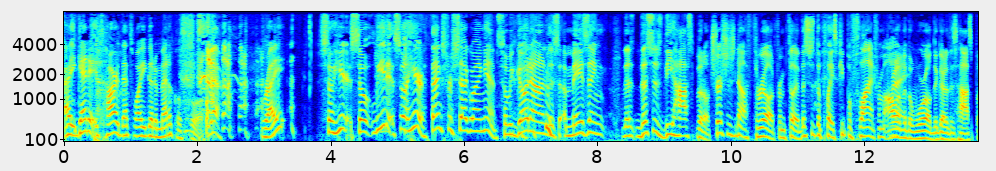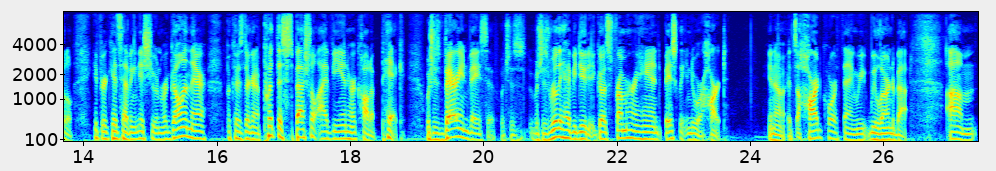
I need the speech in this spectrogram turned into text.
I get it. It's hard. That's why you go to medical school, yeah. right? So here, so lead it. So here, thanks for segueing in. So we go down to this amazing. This, this is the hospital. Trish is now thrilled from Philly. This is the place people flying from all Right. over the world to go to this hospital if your kid's having an issue. And we're going there because they're going to put this special IV in her called a PICC, which is very invasive, which is which is really heavy duty. It goes from her hand basically into her heart. You know, it's a hardcore thing we we learned about. Um,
